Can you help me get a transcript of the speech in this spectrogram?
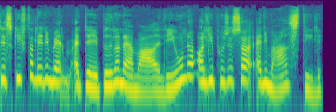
det skifter lidt imellem, at øh, billederne er meget levende, og lige pludselig så er de meget stille.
